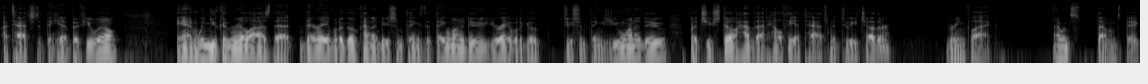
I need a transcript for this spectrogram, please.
attached at the hip if you will and when you can realize that they're able to go kind of do some things that they want to do, you're able to go do some things you want to do, but you still have that healthy attachment to each other, green flag. That one's that one's big.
